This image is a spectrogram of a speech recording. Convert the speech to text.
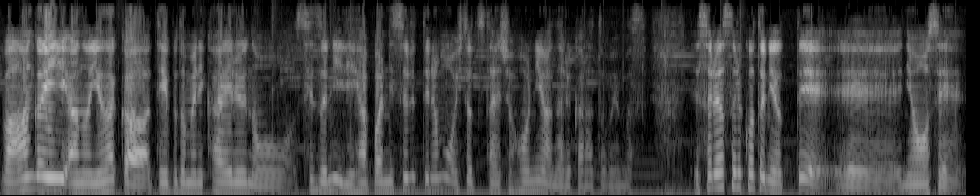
まあ、案外、あの、夜中テープ止めに変えるのをせずにリハパンにするっていうのも一つ対処法にはなるかなと思います。でそれをすることによって、えー、尿栓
